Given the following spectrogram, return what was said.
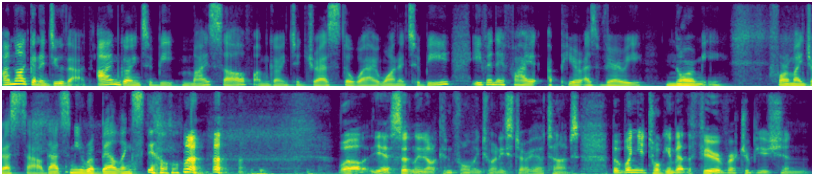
I'm not going to do that. I'm going to be myself. I'm going to dress the way I want it to be, even if I appear as very normy for my dress style. That's me rebelling still. Well, yeah, certainly not conforming to any stereotypes. But when you're talking about the fear of retribution,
